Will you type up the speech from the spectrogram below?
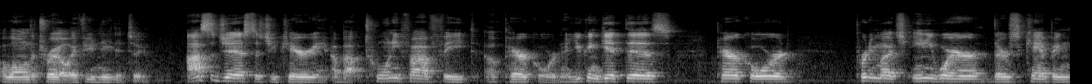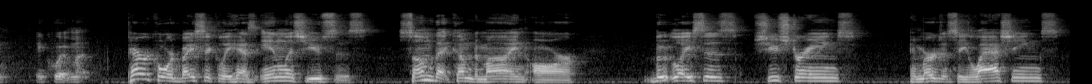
along the trail if you needed to. I suggest that you carry about 25 feet of paracord. Now you can get this paracord pretty much anywhere there's camping equipment. Paracord basically has endless uses. Some that come to mind are bootlaces, shoestrings, emergency lashings,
